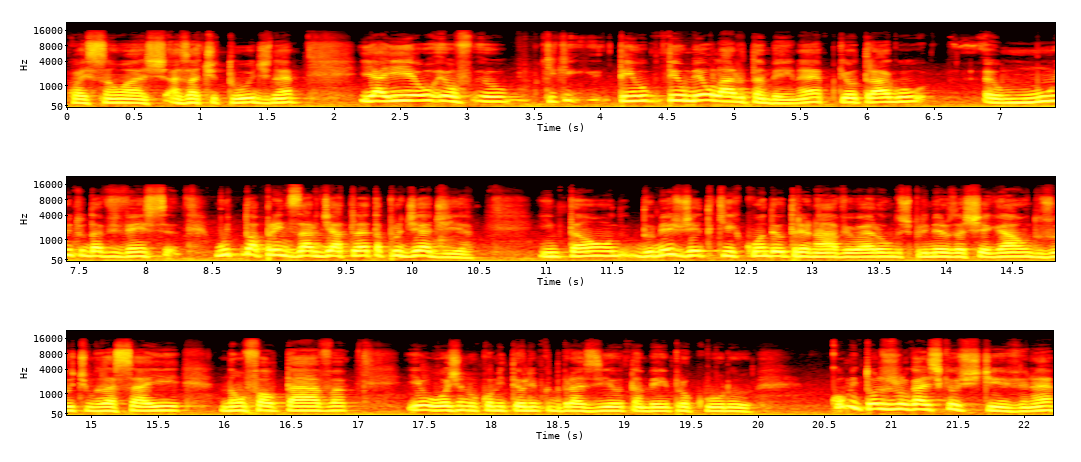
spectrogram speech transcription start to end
quais são as, as atitudes, né? E aí eu, eu, eu que, que, tenho, tenho o meu lado também, né? Porque eu trago muito da vivência, muito do aprendizado de atleta para o dia a dia. Então, do mesmo jeito que quando eu treinava eu era um dos primeiros a chegar, um dos últimos a sair, não faltava. Eu hoje no Comitê Olímpico do Brasil também procuro, como em todos os lugares que eu estive, né?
